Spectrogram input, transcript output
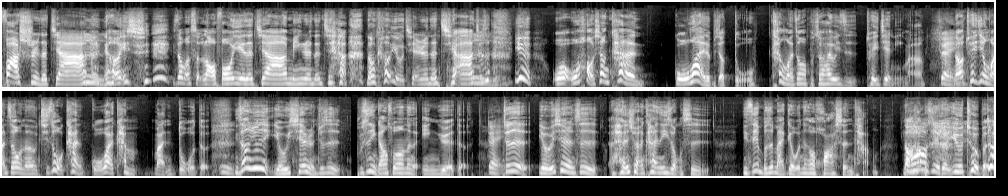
法式的家，嗯、然后一直你知道吗？是老佛爷的家，名人的家。然后看到有钱人的家，嗯、就是因为我我好像看国外的比较多。看完之后，不是还会一直推荐你吗？对。然后推荐完之后呢，其实我看国外看蛮多的。嗯。你知道，就是有一些人就是不是你刚刚说到那个音乐的，对，就是有一些人是很喜欢看一种是，你之前不是买给我那个花生糖，然后他不是有个 YouTube，对，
